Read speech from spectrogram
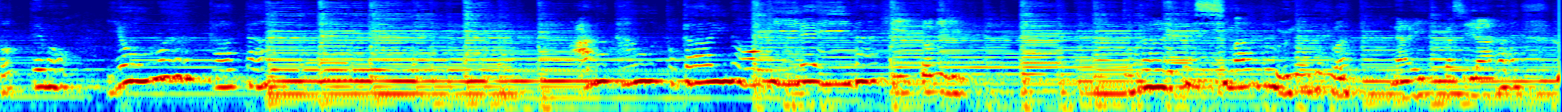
とっても弱かった。あなたを都会の綺麗な人にしまうのではないかしら。不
